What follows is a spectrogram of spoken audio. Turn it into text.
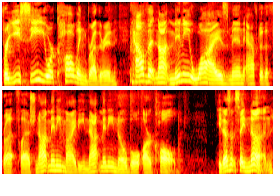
for ye see your calling, brethren, how that not many wise men after the flesh, not many mighty, not many noble are called. He doesn't say none,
